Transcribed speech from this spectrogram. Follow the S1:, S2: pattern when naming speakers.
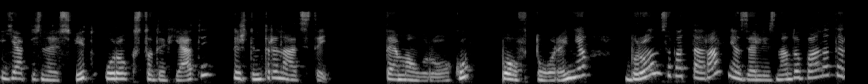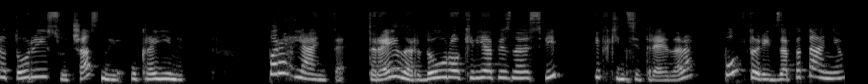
S1: Я пізнаю світ, урок 109, тиждень 13. Тема уроку повторення, бронзова та рання залізна доба на території сучасної України. Перегляньте трейлер до уроків Я пізнаю світ і в кінці трейлера повторіть запитання.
